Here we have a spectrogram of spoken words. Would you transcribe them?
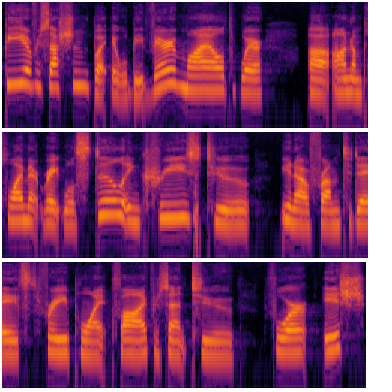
be a recession, but it will be very mild, where uh, unemployment rate will still increase to, you know, from today's 3.5% to 4 ish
